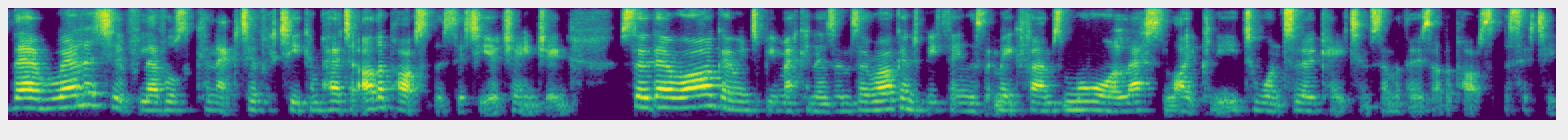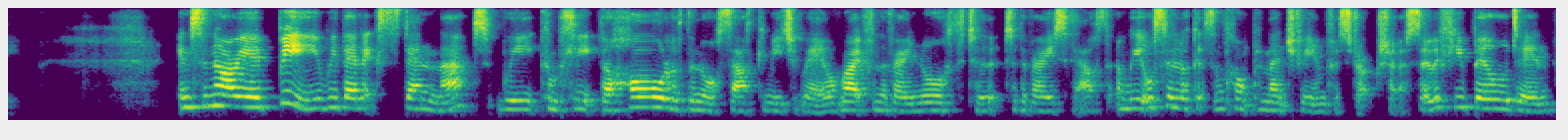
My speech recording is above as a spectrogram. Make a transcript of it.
their relative levels of connectivity compared to other parts of the city are changing. So there are going to be mechanisms, there are going to be things that make firms more or less likely to want to locate in some of those other parts of the city. In scenario B, we then extend that. We complete the whole of the north-south commuter rail, right from the very north to, to the very south. And we also look at some complementary infrastructure. So if you build in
